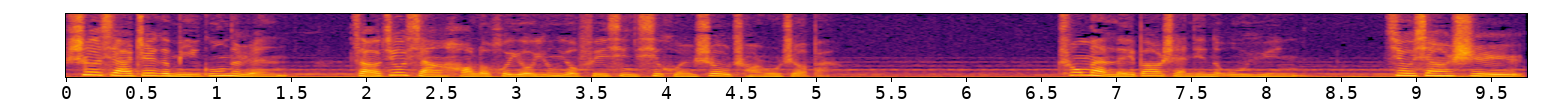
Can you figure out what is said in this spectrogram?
设下这个迷宫的人，早就想好了会有拥有飞行系魂兽闯入者吧。充满雷暴闪电的乌云，就像是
